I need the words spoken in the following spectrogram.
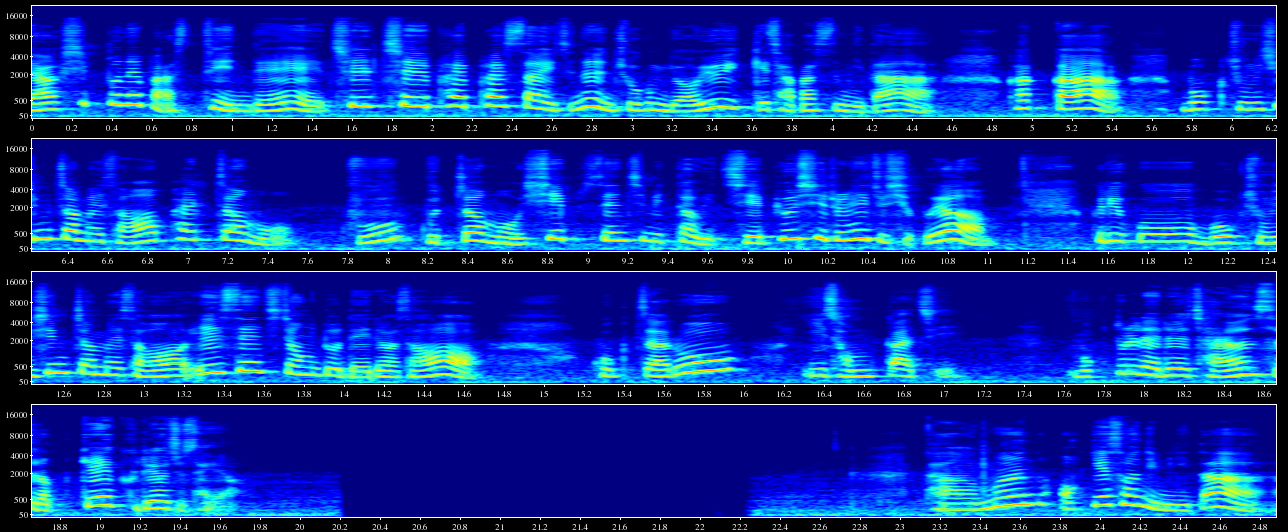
약 10분의 바스트인데 7788 사이즈는 조금 여유 있게 잡았습니다. 각각 목 중심점에서 8.5, 9, 9.5, 10cm 위치에 표시를 해주시고요. 그리고 목 중심점에서 1cm 정도 내려서 곡자로 이 점까지 목둘레를 자연스럽게 그려주세요. 다음은 어깨선입니다.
